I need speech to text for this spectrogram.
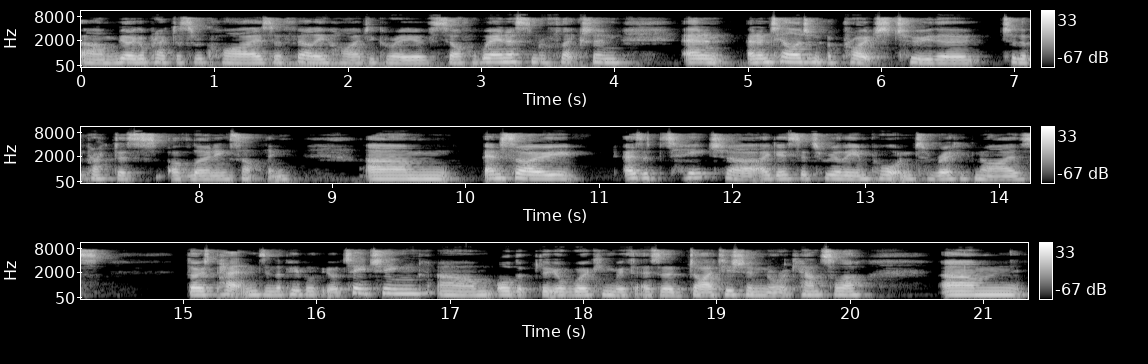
um, yoga practice requires a fairly high degree of self-awareness and reflection, and an intelligent approach to the to the practice of learning something. Um, and so, as a teacher, I guess it's really important to recognise those patterns in the people that you're teaching um, or that, that, you're working with as a dietitian or a counsellor, um,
